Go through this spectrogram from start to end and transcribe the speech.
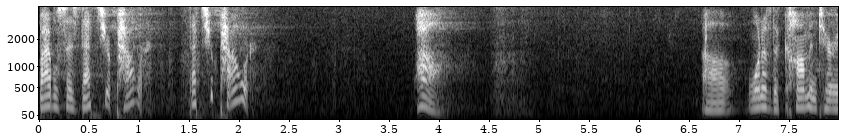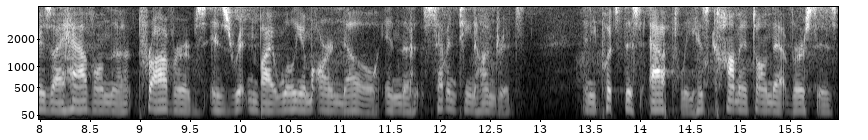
Bible says that's your power. That's your power. Wow. Uh, one of the commentaries I have on the Proverbs is written by William Arnot in the 1700s. And he puts this aptly. His comment on that verse is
